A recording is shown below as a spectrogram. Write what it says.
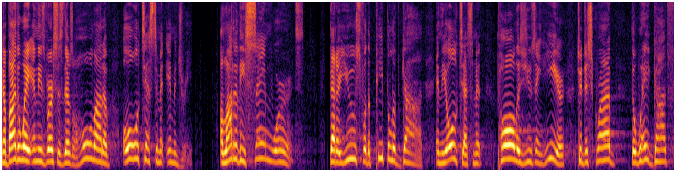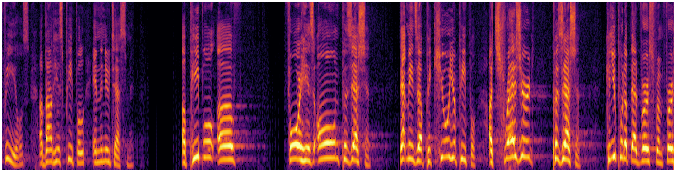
Now, by the way, in these verses, there's a whole lot of Old Testament imagery. A lot of these same words that are used for the people of God in the Old Testament, Paul is using here to describe the way God feels about his people in the New Testament. A people of for his own possession. That means a peculiar people, a treasured possession. Can you put up that verse from 1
